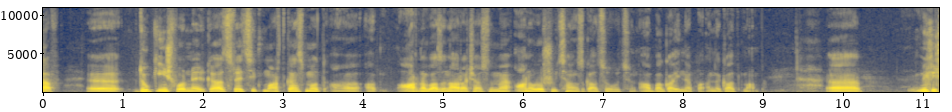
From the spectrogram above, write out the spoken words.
Լավ, դուք ինչ որ ներկայացրեցիք մարդկանց մոտ առնվազն առաջացնում է անորոշության զգացողություն ապակայի նկատմամբ։ Մի քիչ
